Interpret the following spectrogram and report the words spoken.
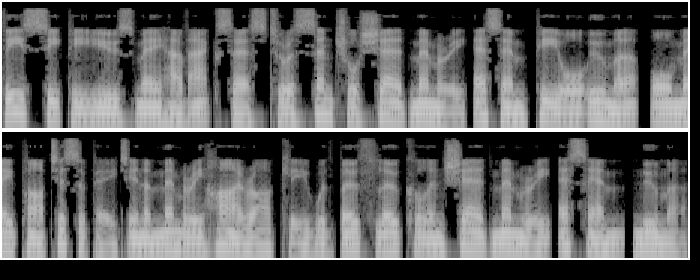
These CPUs may have access to a central shared memory SMP or UMA, or may participate in a memory hierarchy with both local and shared memory SM NUMA.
